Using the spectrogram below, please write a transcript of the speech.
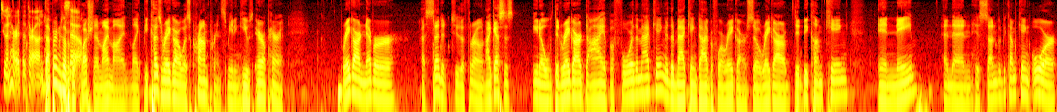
to inherit the throne. That brings up so, a good question in my mind. Like because Rhaegar was crown prince, meaning he was heir apparent. Rhaegar never ascended to the throne. I guess is you know, did Rhaegar die before the Mad King, or did Mad King die before Rhaegar? So Rhaegar did become king in name, and then his son would become king, or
